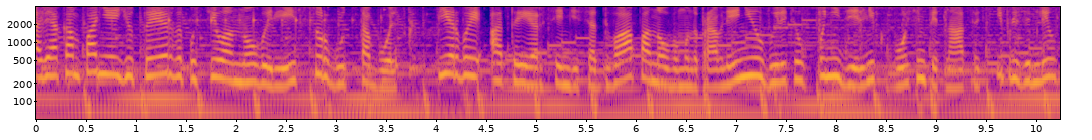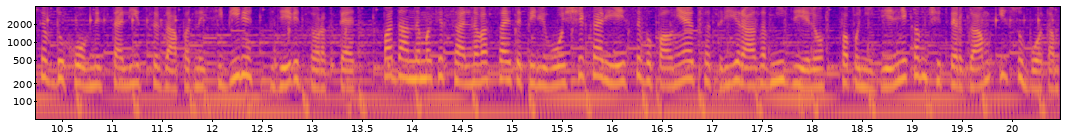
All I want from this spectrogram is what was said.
Авиакомпания ЮТР запустила новый рейс Сургут-Тобольск. Первый АТР-72 по новому направлению вылетел в понедельник в 8.15 и приземлился в духовной столице Западной Сибири в 9.45. По данным официального сайта перевозчика, рейсы выполняются три раза в неделю – по понедельникам, четвергам и субботам.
